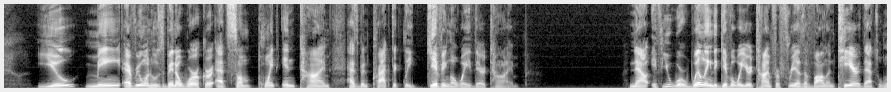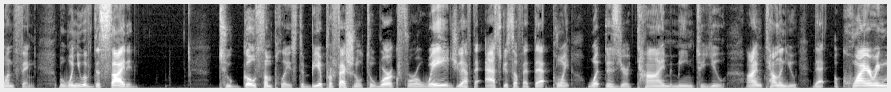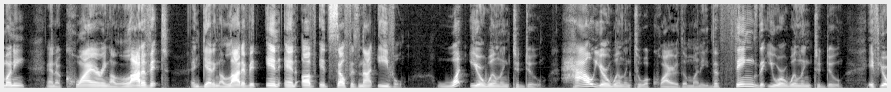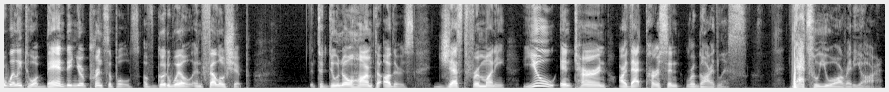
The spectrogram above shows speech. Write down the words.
You, me, everyone who's been a worker at some point in time has been practically giving away their time. Now, if you were willing to give away your time for free as a volunteer, that's one thing. But when you have decided to go someplace, to be a professional, to work for a wage, you have to ask yourself at that point, what does your time mean to you? I'm telling you that acquiring money and acquiring a lot of it and getting a lot of it in and of itself is not evil. What you're willing to do, how you're willing to acquire the money, the things that you are willing to do, if you're willing to abandon your principles of goodwill and fellowship, to do no harm to others just for money, you in turn are that person regardless. That's who you already are.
